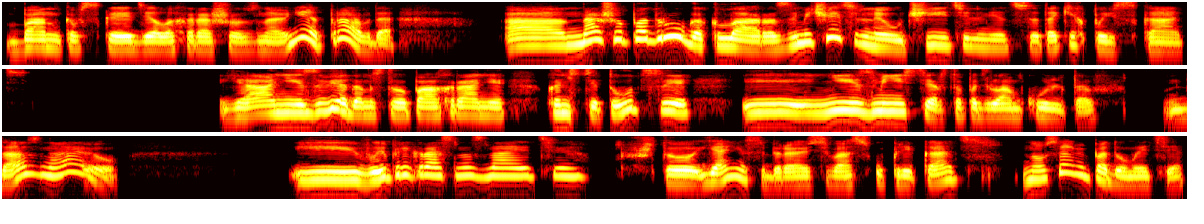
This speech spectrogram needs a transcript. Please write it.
банковское дело хорошо знаю. Нет, правда. А наша подруга Клара — замечательная учительница, таких поискать. Я не из ведомства по охране Конституции и не из Министерства по делам культов. Да, знаю. И вы прекрасно знаете, что я не собираюсь вас упрекать, но сами подумайте,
